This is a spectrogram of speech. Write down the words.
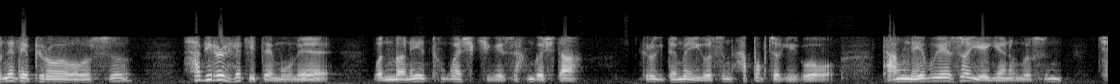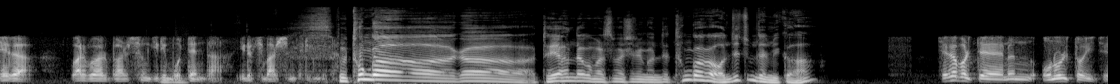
원내대표로서 합의를 했기 때문에 원만히 통과시키기 위해서 한 것이다. 그렇기 때문에 이것은 합법적이고 당 내부에서 얘기하는 것은 제가 왈가왈부할 성질이 못 된다. 이렇게 말씀드립니다. 그럼 통과가 돼야 한다고 말씀하시는 건데 통과가 언제쯤 됩니까? 제가 볼 때는 오늘 또 이제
